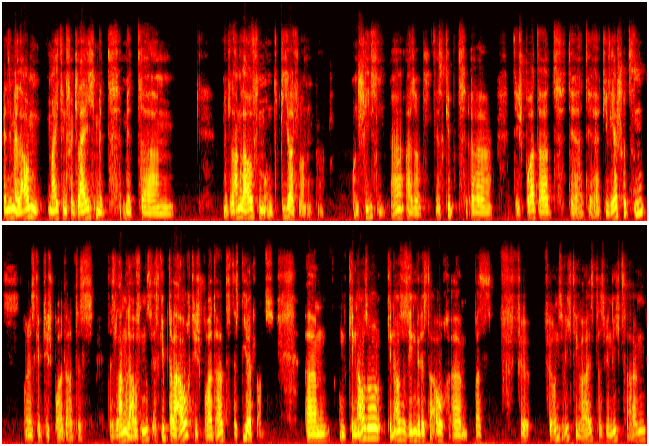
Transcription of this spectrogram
wenn Sie mir erlauben, mache ich den Vergleich mit, mit, ähm, mit Langlaufen und Biathlon und Schießen. Ja? Also es gibt äh, die Sportart der, der Gewehrschützen und es gibt die Sportart des, des Langlaufens. Es gibt aber auch die Sportart des Biathlons. Ähm, und genauso, genauso sehen wir das da auch. Ähm, was für, für uns wichtig war, ist, dass wir nicht sagen,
